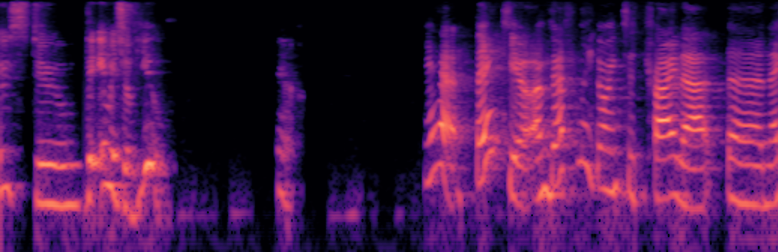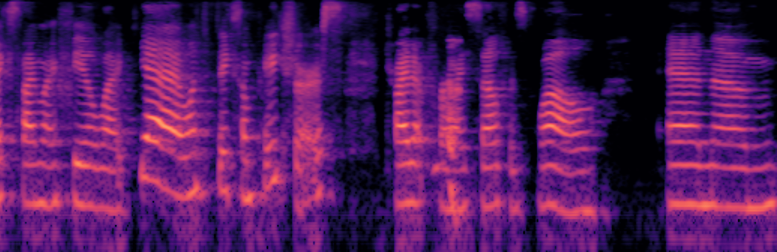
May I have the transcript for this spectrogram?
used to the image of you. Yeah. Yeah thank you. I'm definitely going to try that the next time i feel like yeah i want to take some pictures try that for yeah. myself as well. And um,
